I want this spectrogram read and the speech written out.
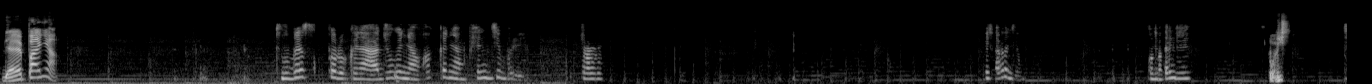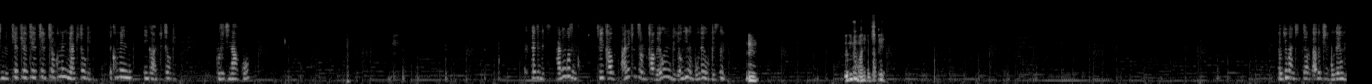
내할 바냐? 두 배 속도로 그냥 아주 그냥 확 그냥 편집을 잘 잘하죠. 거기 막 땡기. 지금 저저저 저기 저기 저기 이거 저기 우리 지나고. 근데 아닌 것은 저희 다 것처럼 다 외우는데 여기는 못 외우고 있음. 여기 많이 답해. 여기만 진짜 나도 외움.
